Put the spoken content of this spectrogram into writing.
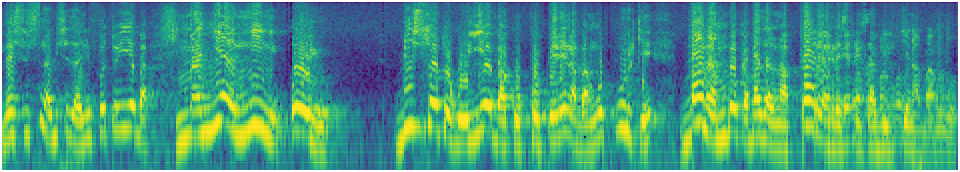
mais susi na biso ezali fo toyeba manière nini oyo biso tokoyeba kokopere na bango pour ke bana mboka bazala na part ya responsabilité na bango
